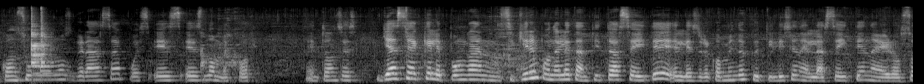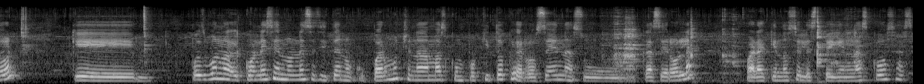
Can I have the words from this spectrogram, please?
consumamos grasa, pues es, es lo mejor. Entonces, ya sea que le pongan, si quieren ponerle tantito aceite, les recomiendo que utilicen el aceite en aerosol, que pues bueno, con ese no necesitan ocupar mucho, nada más con poquito que rocen a su cacerola para que no se les peguen las cosas.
